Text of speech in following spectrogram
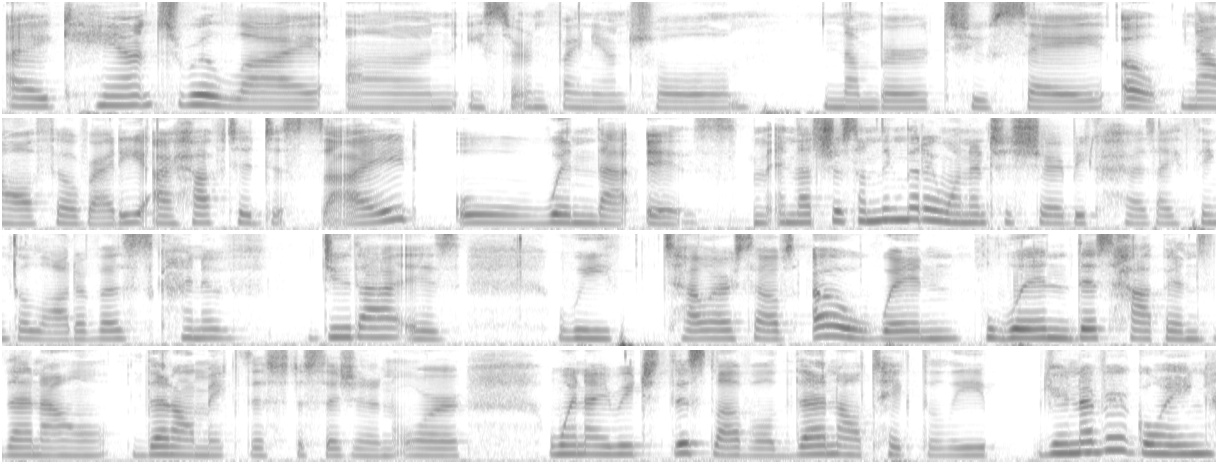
I can't rely on a certain financial number to say, oh, now I'll feel ready. I have to decide when that is. Um, and that's just something that I wanted to share because I think a lot of us kind of do that is we tell ourselves oh when when this happens then i'll then i'll make this decision or when i reach this level then i'll take the leap you're never going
